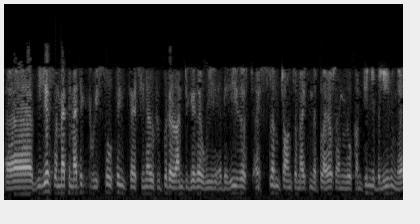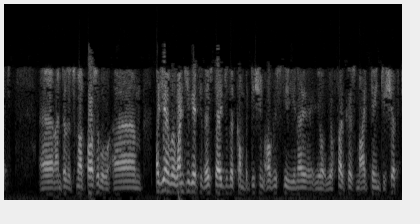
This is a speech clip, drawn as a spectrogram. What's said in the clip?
Uh, yes, mathematically, we still think that, you know, if we put a run together, we, there is a, a slim chance of making the playoffs and we'll continue believing that, uh, until it's not possible. Um, but yeah, well, once you get to this stage of the competition, obviously, you know, your, your focus might tend to shift.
